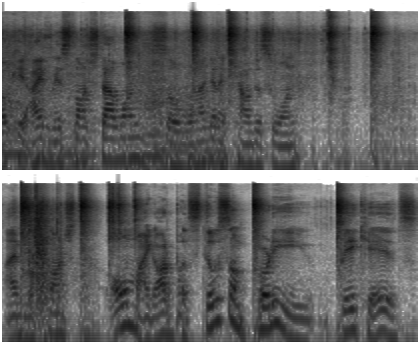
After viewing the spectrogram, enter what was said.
Okay, I mislaunched that one, so we're not gonna count this one. I mislaunched. Oh my god, but still some pretty big hits.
